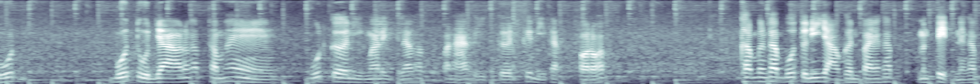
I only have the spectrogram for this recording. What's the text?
บูทบูทตูดยาวนะครับทำให้บูทเกินอีกมาอีกแล้วครับปัญหาอีกเกินขึ้นอีกครับพอแล้วครับครับเพื่อนครับบูทตัวนี้ยาวเกินไปนะครับ มันติดนะครับ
